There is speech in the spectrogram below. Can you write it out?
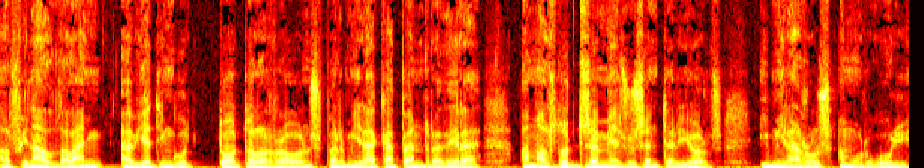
Al final de l'any havia tingut totes les raons per mirar cap enrere amb els 12 mesos anteriors i mirar-los amb orgull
